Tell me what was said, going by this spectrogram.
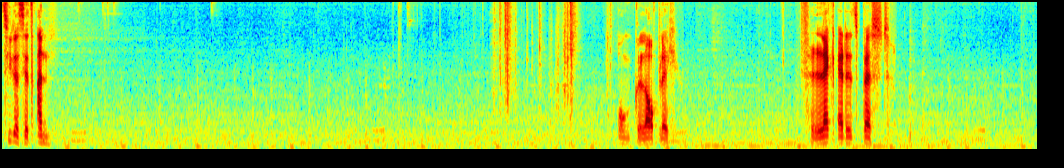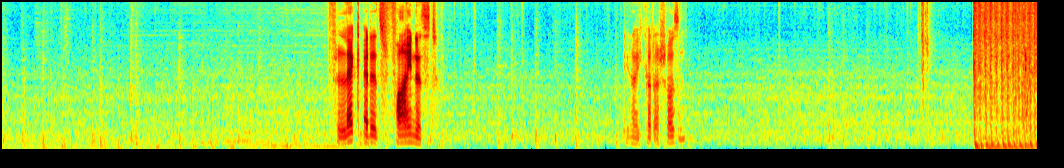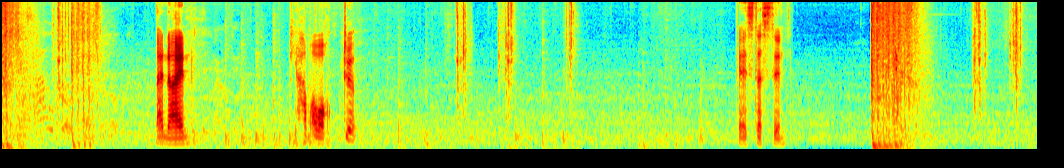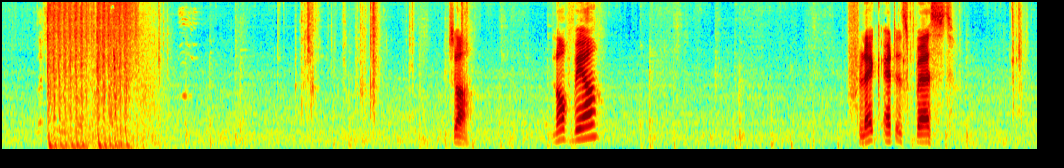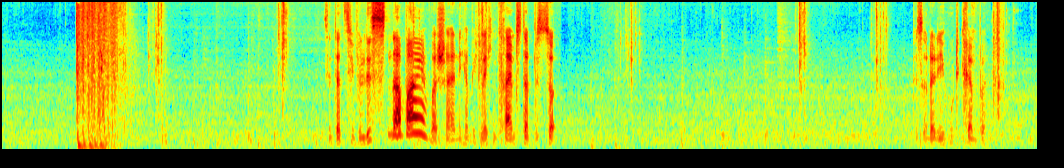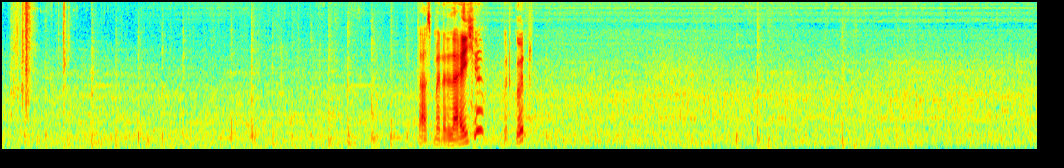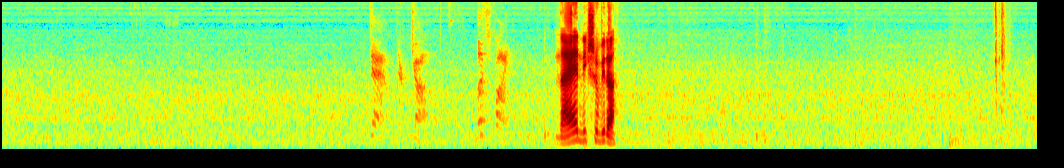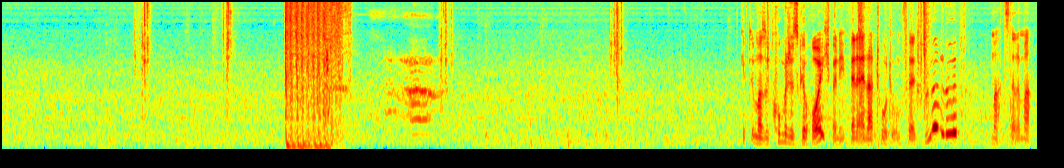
Zieh das jetzt an. Unglaublich. Flag at its best. Flag at its finest. Den habe ich gerade erschossen. Nein, nein. Die haben aber auch gute... Wer ist das denn? So. Noch wer? Flag at its best. Sind da Zivilisten dabei? Wahrscheinlich habe ich gleich einen Kreimstadt bis zur... Bis unter die Hutkrempe. Da ist meine Leiche. Gut, gut. Nein, nicht schon wieder. Gibt immer so ein komisches Geräusch, wenn, ich, wenn einer tot umfällt. Macht's dann immer.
